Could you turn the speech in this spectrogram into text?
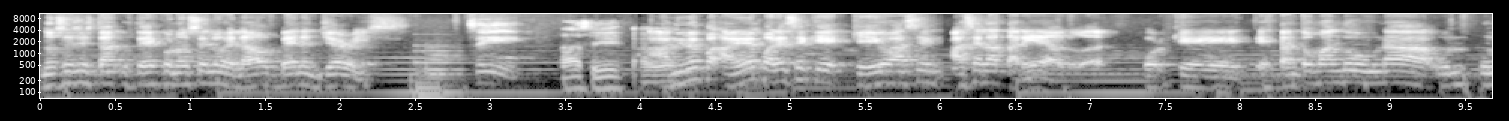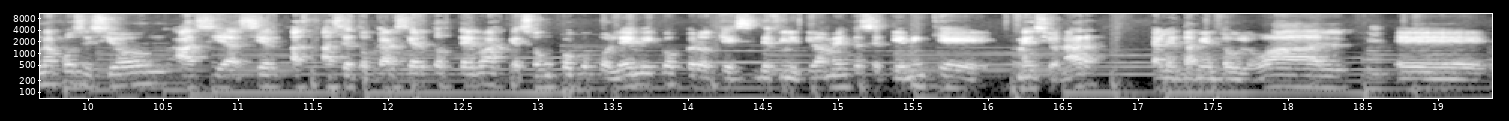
no sé si están, ustedes conocen los helados Ben Jerry's. Sí. Ah, sí. A, mí, me, a mí me parece que, que, ellos hacen, hacen la tarea, ¿verdad? Porque están tomando una, una posición hacia, hacia tocar ciertos temas que son un poco polémicos, pero que definitivamente se tienen que mencionar. Calentamiento global, eh,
